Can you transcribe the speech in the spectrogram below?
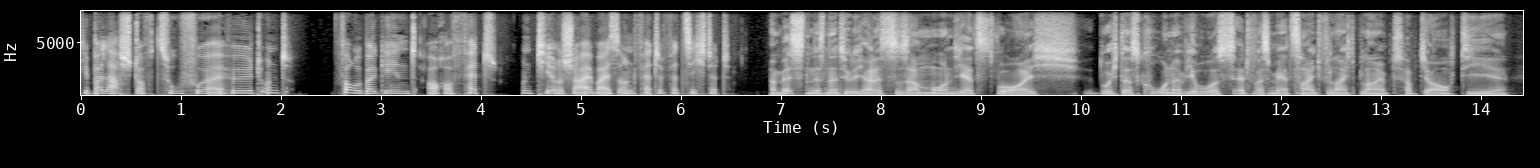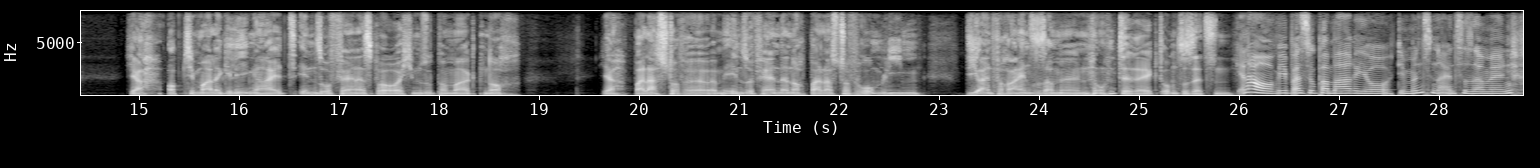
die Ballaststoffzufuhr erhöht und vorübergehend auch auf Fett und tierische Eiweiße und Fette verzichtet. Am besten ist natürlich alles zusammen und jetzt, wo euch durch das Coronavirus etwas mehr Zeit vielleicht bleibt, habt ihr auch die ja, optimale Gelegenheit, insofern es bei euch im Supermarkt noch ja, Ballaststoffe, insofern dann noch Ballaststoffe rumliegen, die einfach einzusammeln und direkt umzusetzen. Genau, wie bei Super Mario, die Münzen einzusammeln.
